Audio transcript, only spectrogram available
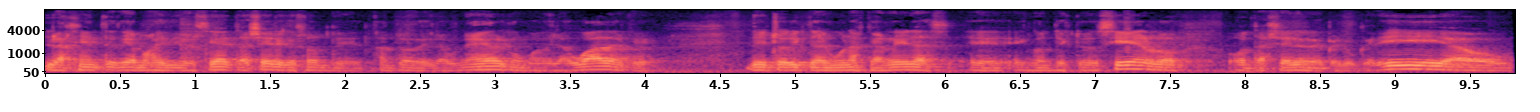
la gente, digamos, hay diversidad de talleres que son de, tanto de la UNER como de la UADER, que de hecho dictan algunas carreras eh, en contexto de encierro, o talleres de peluquería, o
